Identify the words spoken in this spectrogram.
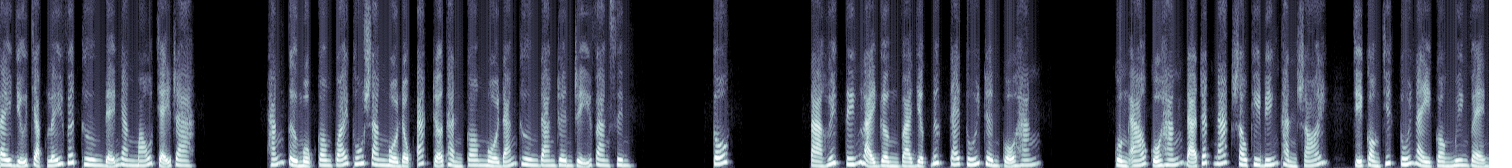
tay giữ chặt lấy vết thương để ngăn máu chảy ra. Hắn từ một con quái thú săn mồi độc ác trở thành con mồi đáng thương đang rên rỉ vang xin. Tốt! Tà huyết tiến lại gần và giật đứt cái túi trên cổ hắn. Quần áo của hắn đã rách nát sau khi biến thành sói, chỉ còn chiếc túi này còn nguyên vẹn.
